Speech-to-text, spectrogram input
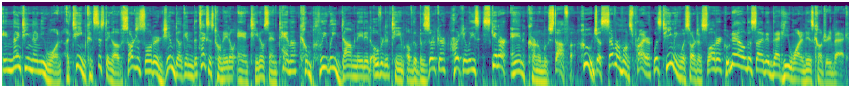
In 1991, a team consisting of Sergeant Slaughter, Jim Duggan, the Texas Tornado, and Tito Santana completely dominated over the team of the Berserker, Hercules, Skinner, and Colonel Mustafa, who just several months prior was teaming with Sergeant Slaughter, who now decided that he wanted his country back.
